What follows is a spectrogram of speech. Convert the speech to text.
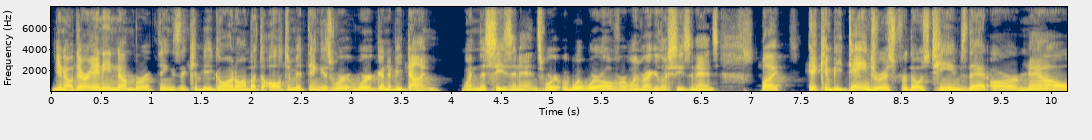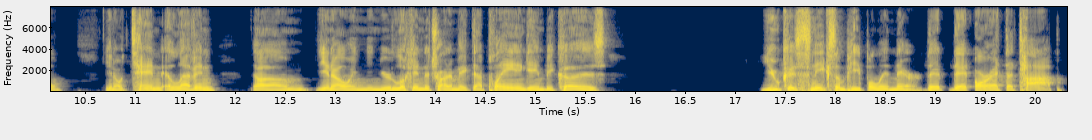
you know, there are any number of things that could be going on, but the ultimate thing is we're we're going to be done when the season ends. We're, we're over when regular season ends. But it can be dangerous for those teams that are now, you know, 10, 11, um, you know, and, and you're looking to try to make that play-in game because you could sneak some people in there that, that are at the top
